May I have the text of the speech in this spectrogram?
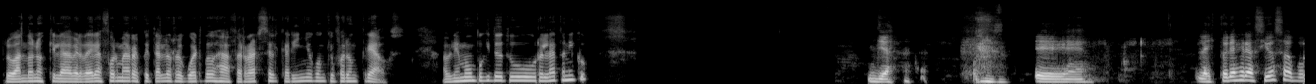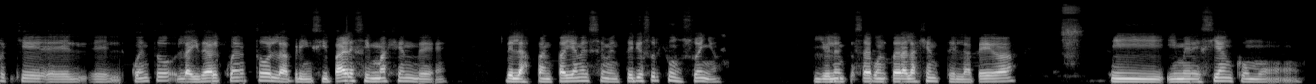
probándonos que la verdadera forma de respetar los recuerdos es aferrarse al cariño con que fueron creados. Hablemos un poquito de tu relato, Nico. Ya. Eh, la historia es graciosa porque el, cuento, la idea del cuento, la principal, esa imagen de, las pantallas en el cementerio, surge un sueño. Y yo le empecé a contar a la gente la pega y, me decían como,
